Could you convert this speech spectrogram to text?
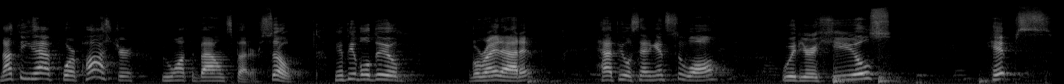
Not that you have poor posture, we want the balance better. So what people do, go right at it. Have people stand against the wall with your heels hips,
